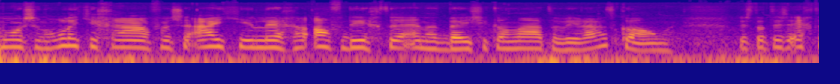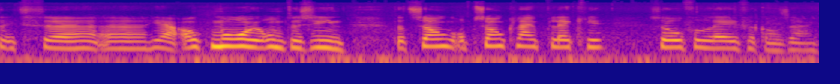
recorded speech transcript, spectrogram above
mooi zijn holletje graven, zijn eitje inleggen, afdichten en het beestje kan later weer uitkomen. Dus dat is echt iets ja, ook mooi om te zien. Dat zo, op zo'n klein plekje zoveel leven kan zijn.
